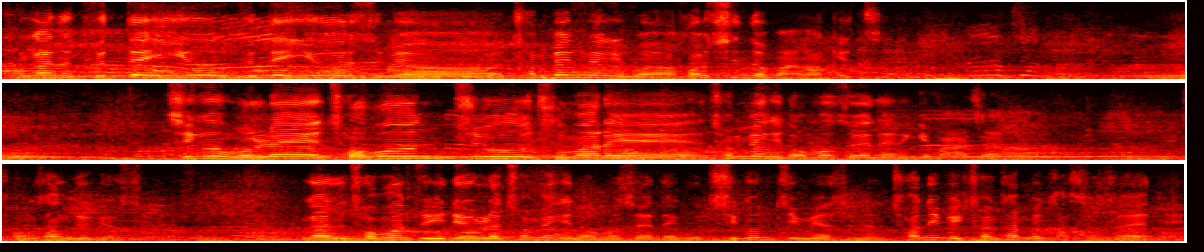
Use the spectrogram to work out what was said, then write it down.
그러니까는 그때 이후 그때 이후였으면 1,100명이 뭐야 훨씬 더 많았겠지. 지금 원래 저번 주 주말에 1,000명이 넘었어야 되는 게 맞아. 정상적이었어요. 그러니까 저번 주 일요일에 1,000명이 넘었어야 되고 지금쯤이었으면 1,200, 1,300 갔었어야 돼.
